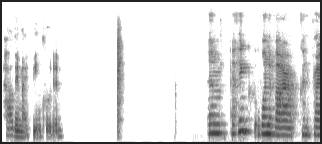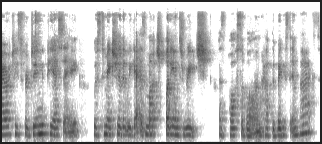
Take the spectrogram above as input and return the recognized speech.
how they might be included. Um, I think one of our kind of priorities for doing the PSA was to make sure that we get as much audience reach as possible and have the biggest impact.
